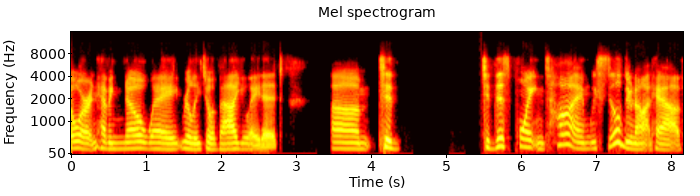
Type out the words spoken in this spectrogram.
door and having no way really to evaluate it um, to to this point in time, we still do not have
